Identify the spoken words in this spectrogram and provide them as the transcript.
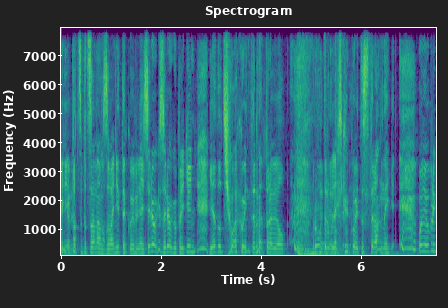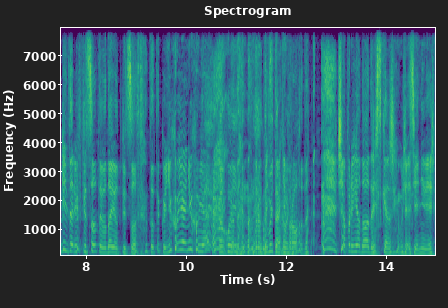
И пацанам звонит такой, блядь, Серега, Серега, прикинь, я тут чуваку интернет провел. Роутер, блядь, какой-то странный. У него, прикинь, тариф 500 и выдает 500. Тот такой, нихуя, нихуя. На другой стороне провода. Сейчас приеду, адрес скажи, блядь, я не верю.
